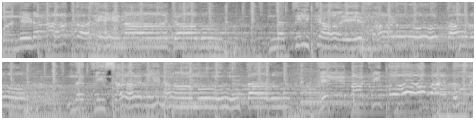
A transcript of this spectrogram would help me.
મનડા તારે ના જાવું. નથી ત્યાં એ માળો તારો, નથી સરનામું તારું. હે બાકી તો બધું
